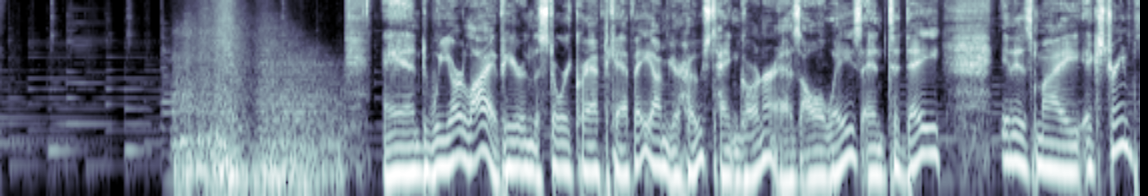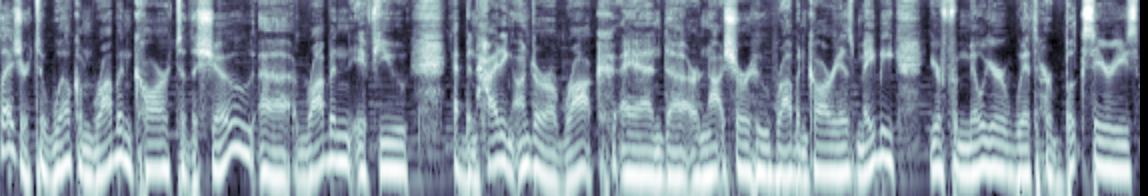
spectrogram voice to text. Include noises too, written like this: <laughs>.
And we are live here in the Storycraft Cafe. I'm your host, Hank Garner, as always. And today it is my extreme pleasure to welcome Robyn Carr to the show. Uh, Robyn, if you have been hiding under a rock and uh, are not sure who Robyn Carr is, maybe you're familiar with her book series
